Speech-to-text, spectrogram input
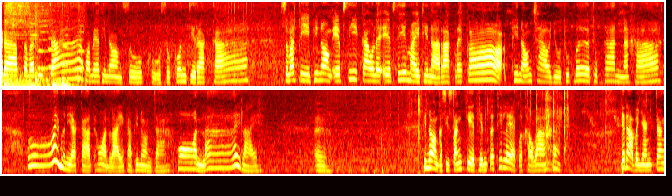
กราบสวัสดีจ้าพ่อแม่พี่น้องสู่ขู่สุขคนที่รักค่ะ สวัสดีพี่น้องเอฟซีเก่าและเอฟซีใหม่ที่น่ารัก และก็พี่น้องชาวยูทูบเบอร์ทุกท่านนะคะ โอ้ยเมื่อนี้อากาศห้อนไหลค่ะ พี่น้องจ้าห้อนไหลายหลเออพี่น้องก็สิสังเกตเห็นแต่ที่แรกแล้วค่ะว่ายะดาไปยังจัง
